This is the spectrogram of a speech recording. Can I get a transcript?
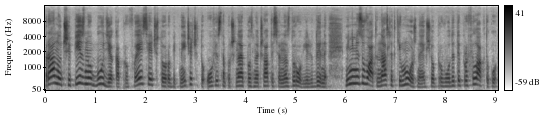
Рано чи пізно будь-яка професія, чи то робітнича, чи то офісна, починає позначатися на здоров'я людини. Мінімізувати наслідки можна, якщо проводити профілактику.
